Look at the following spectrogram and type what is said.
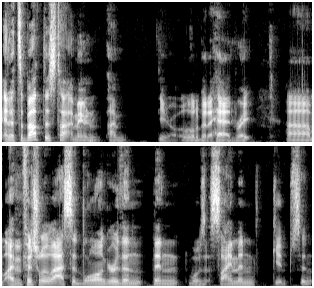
And it's about this time. I mean, I'm, you know, a little bit ahead, right? Um, I've officially lasted longer than, than, was it Simon Gibson?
